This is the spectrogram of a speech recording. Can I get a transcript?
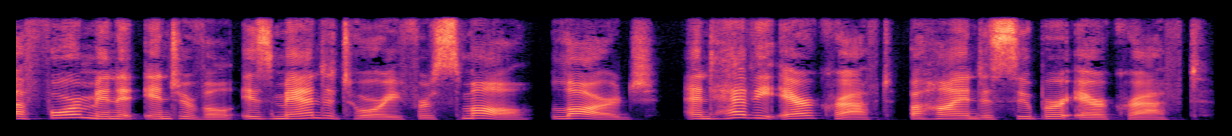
A four minute interval is mandatory for small, large, and heavy aircraft behind a super aircraft.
